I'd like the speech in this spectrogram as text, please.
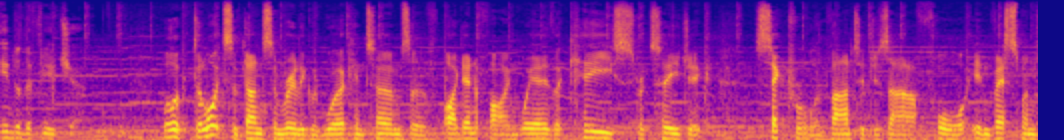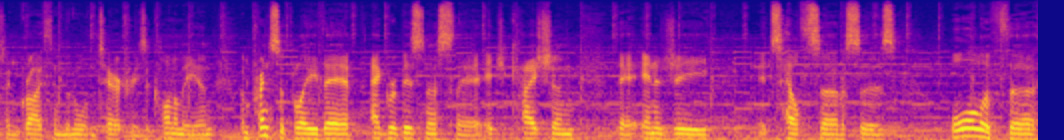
into the future. Well, look, Deloitte's have done some really good work in terms of identifying where the key strategic sectoral advantages are for investment and growth in the Northern Territory's economy and, and principally their agribusiness, their education, their energy, its health services, all of the,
